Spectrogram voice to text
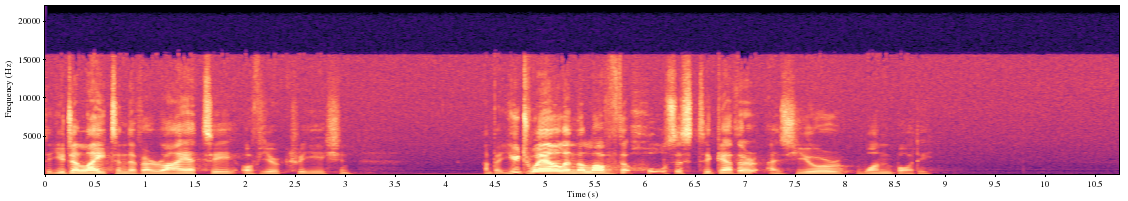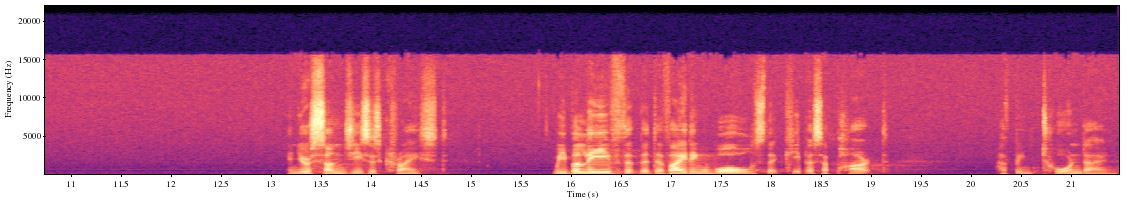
That you delight in the variety of your creation and that you dwell in the love that holds us together as your one body. in your Son, Jesus Christ. We believe that the dividing walls that keep us apart have been torn down.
